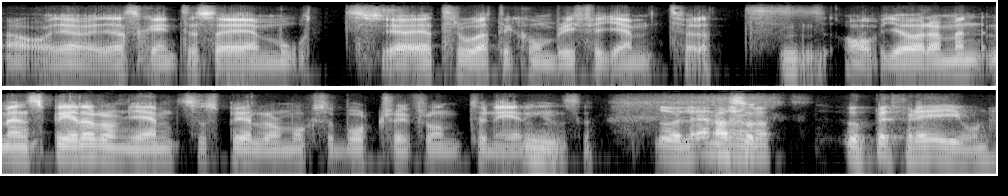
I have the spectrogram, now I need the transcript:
Ja, jag, jag ska inte säga emot. Jag, jag tror att det kommer bli för jämnt för att Mm. avgöra. Men, men spelar de jämnt så spelar de också bort sig från turneringen. Mm. Så, Då lämnar Alltså- de upp- öppet för dig, Jon.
